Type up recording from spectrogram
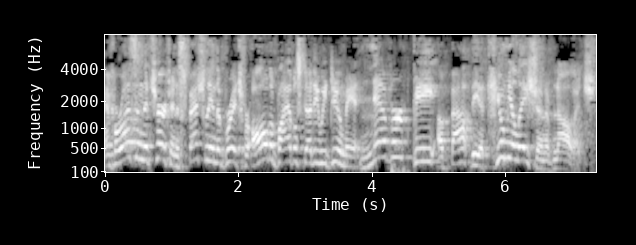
And for us in the church, and especially in the bridge, for all the Bible study we do, may it never be about the accumulation of knowledge.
